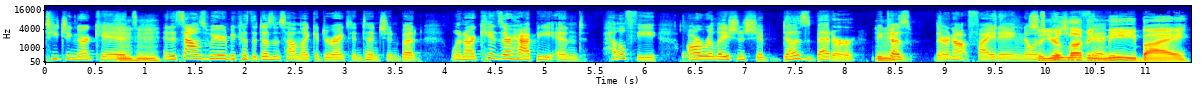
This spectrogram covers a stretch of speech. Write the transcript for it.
teaching our kids. Mm-hmm. And it sounds weird because it doesn't sound like a direct intention, but when our kids are happy and healthy, our relationship does better because they're not fighting. No Mm. So you're loving me by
